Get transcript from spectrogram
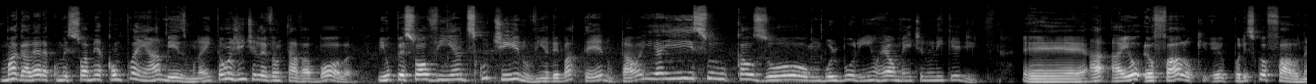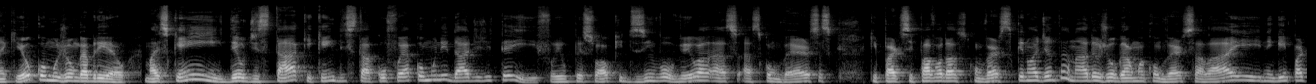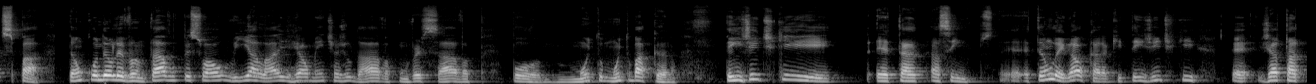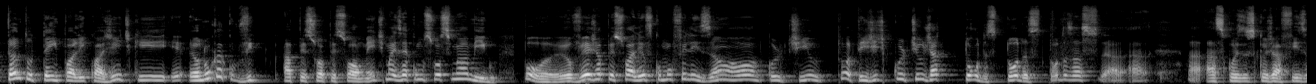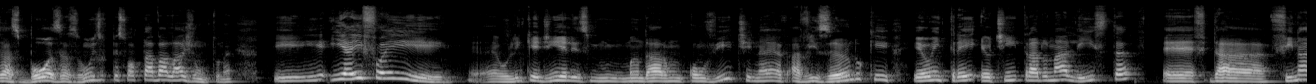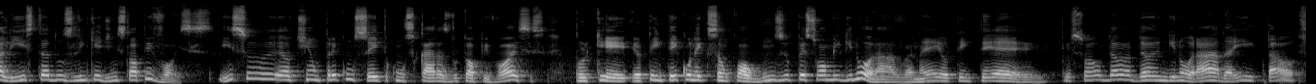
uma galera começou a me acompanhar mesmo, né? Então a gente levantava a bola e o pessoal vinha discutindo, vinha debatendo tal, e aí isso causou um burburinho realmente no LinkedIn. É, aí eu, eu falo, que, eu, por isso que eu falo, né, que eu como João Gabriel, mas quem deu destaque, quem destacou foi a comunidade de TI, foi o pessoal que desenvolveu as, as conversas, que participava das conversas, que não adianta nada eu jogar uma conversa lá e ninguém participar. Então quando eu levantava, o pessoal ia lá e realmente ajudava, conversava, pô, muito, muito bacana. Tem gente que é, tá, assim, é, é tão legal, cara, que tem gente que é, já está tanto tempo ali com a gente que eu nunca vi a pessoa pessoalmente, mas é como se fosse meu amigo. Pô, eu vejo a pessoa ali, eu fico muito felizão, ó, curtiu. Pô, tem gente que curtiu já todas, todas, todas as, a, a, as coisas que eu já fiz, as boas, as ruins, o pessoal tava lá junto, né? E, e aí foi é, o LinkedIn, eles mandaram um convite, né, avisando que eu entrei, eu tinha entrado na lista é, da finalista dos LinkedIn Top Voices. Isso eu tinha um preconceito com os caras do Top Voices, porque eu tentei conexão com alguns e o pessoal me ignorava, né? Eu tentei, é, o pessoal deu, deu uma ignorada aí e tal.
